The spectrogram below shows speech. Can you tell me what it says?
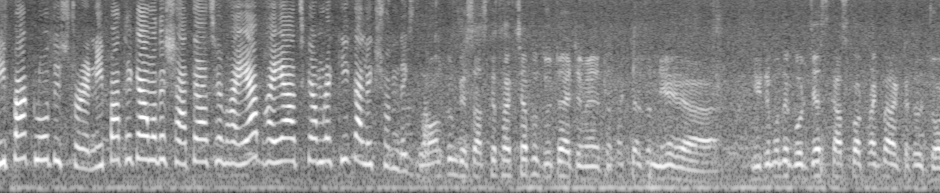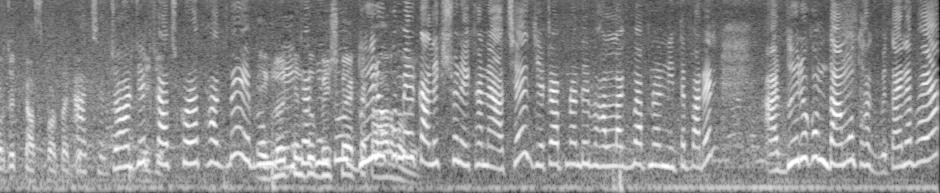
নিপা ক্লথ স্টোরে। নিপা থেকে আমাদের সাথে আছে ভাইয়া। ভাইয়া আজকে আমরা কি কালেকশন দেখব? ওয়েলকাম বেশ আজকে থাকছে আপনার দুটো আইটেম এটা থাকছে আপনার নিটের মধ্যে গর্জিয়াস কাজ করা থাকবে আর একটা জর্জেট কাজ করা থাকবে। আচ্ছা জর্জেট কাজ করা থাকবে এবং এটা কিন্তু দুই রকমের কালেকশন এখানে আছে যেটা আপনাদের ভালো লাগবে আপনারা নিতে পারেন। আর দুই রকম দামও থাকবে তাই না ভাইয়া?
